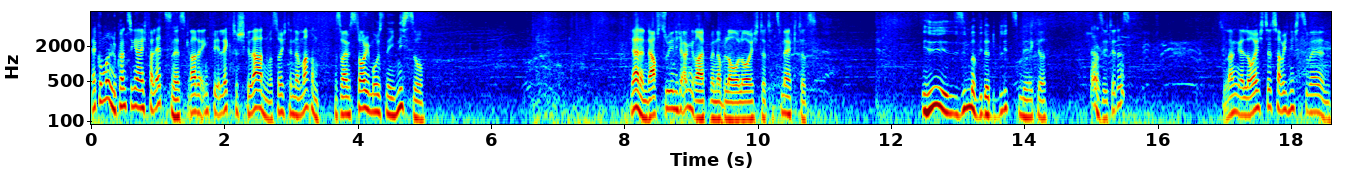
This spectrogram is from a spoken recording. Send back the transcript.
Ja, guck mal, du kannst ihn gar nicht verletzen. Er ist gerade irgendwie elektrisch geladen. Was soll ich denn da machen? Das war im Story-Modus nämlich nicht so. Ja, dann darfst du ihn nicht angreifen, wenn er blau leuchtet. Jetzt merkt es. Äh, sind mal wieder die Blitzmerker. Ja, seht ihr das? Solange er leuchtet, habe ich nichts zu melden.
